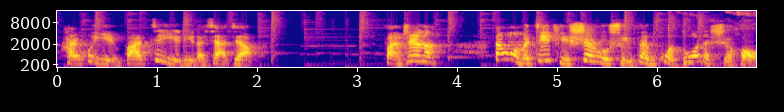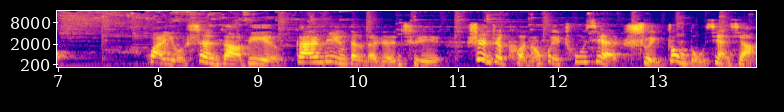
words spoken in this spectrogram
还会引发记忆力的下降。反之呢，当我们机体摄入水分过多的时候，患有肾脏病、肝病等的人群，甚至可能会出现水中毒现象。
